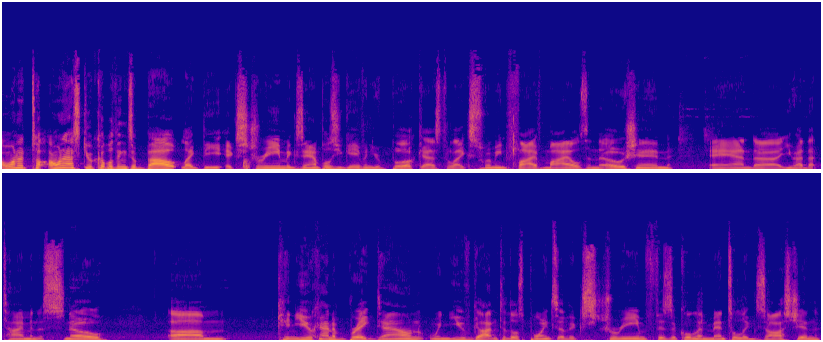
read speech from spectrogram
I want to I want to ask you a couple things about like the extreme examples you gave in your book as to like swimming five miles in the ocean, and uh, you had that time in the snow. Um, can you kind of break down when you've gotten to those points of extreme physical and mental exhaustion,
